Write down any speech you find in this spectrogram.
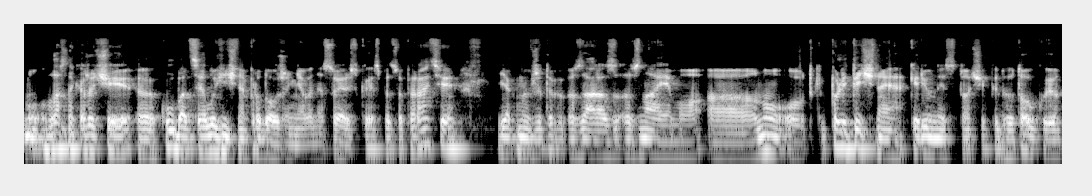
Ну, власне кажучи, е, Куба це логічне продовження венесуельської спецоперації, як ми вже зараз знаємо. Е, Ну, таке політичне керівництво чи підготовкою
